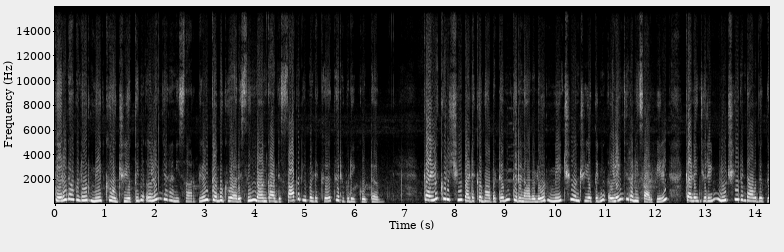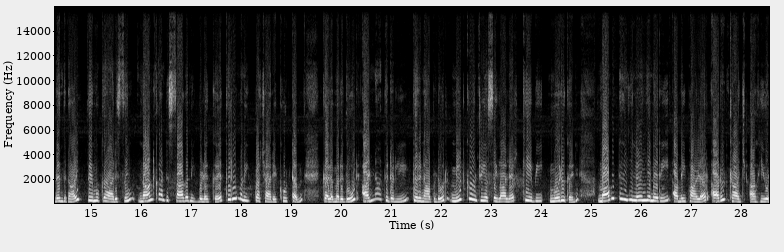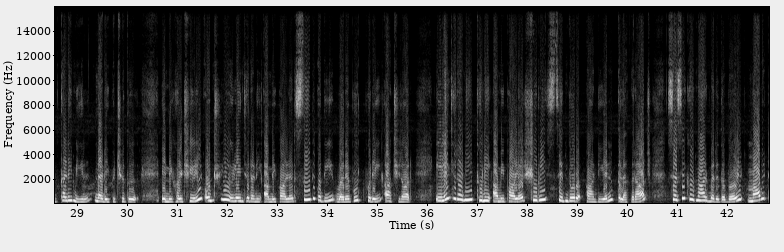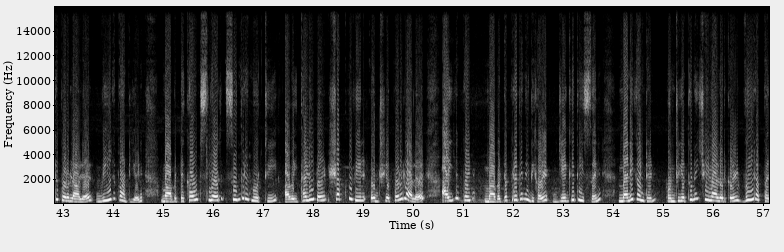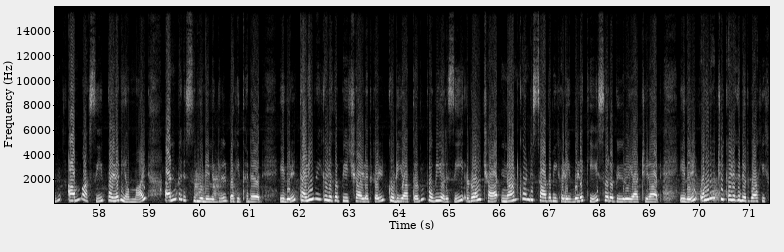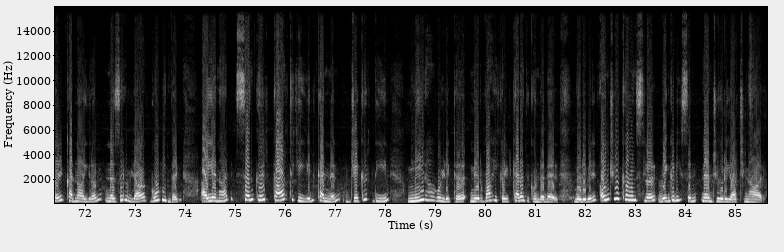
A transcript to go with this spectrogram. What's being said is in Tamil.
திருநாவலூர் மேற்கு ஒன்றியத்தின் இளைஞர் அணி சார்பில் தெமுகு அரசின் நான்காண்டு சாதனை விளக்க திருவிடை கூட்டம். கள்ளக்குறிச்சி வடக்கு மாவட்டம் திருநாவலூர் மீட்சி ஒன்றியத்தின் இளைஞர் அணி சார்பில் கலைஞரின் நூற்றி இரண்டாவது பிறந்த நாள் திமுக அரசின் நான்காண்டு சாதனை விளக்க திருமணி பிரச்சார கூட்டம் களமருதூர் அண்ணா திடலில் திருநாவலூர் மேற்கு ஒன்றிய செயலாளர் கே வி முருகன் மாவட்ட இளைஞரணி அமைப்பாளர் அருண்ராஜ் ஆகியோர் தலைமையில் நடைபெற்றது. இந்நிகழ்ச்சியில் ஒன்றிய இளைஞரணி அமைப்பாளர் சேதுபதி வரபூத்புரை ஆற்றினார். இளைஞரணி துணை அமைப்பாளர் ஸ்ரீ செந்தூர் பாண்டியன் திலகராஜ் சசிகுமார் மருதவேள் மாவட்ட பொருளாளர் வீரபாண்டியன் மாவட்ட கவுன்சிலர் சுந்தரமூர்த்தி அவை தலைவர் சக்திவேல் ஒன்றிய பொருளாளர் ஐயப்பன் மாவட்ட பிரதிநிதிகள் ஜெகதீசன் மணிகண்டன் ஒன்றிய துணை செயலாளர்கள் வீரப்பன் அம்மாசி பழனி அம்மாள் அன்பரசு முன்னிலையில் வகித்தனர். இதில் தலைமை கழக பேச்சாளர்கள் குடியாத்தம் புவியரசி ரோஜா நான்காண்டு சாதனைகளை விளக்கி சிறப்புரையாற்றினார் இதில் ஊராட்சி கழக நிர்வாகிகள் கண்ணாயிரம் நசருல்லா கோவிந்தன் ஐயனார் சங்கர் கார்த்திகேயன் கண்ணன் ஜெகர்தீன் மீரா உள்ளிட்ட நிர்வாகிகள் கலந்து கொண்டனர். முடிவில் ஒன்றிய கவுன்சிலர் வெங்கடேசன் যাচ্ছি না আর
